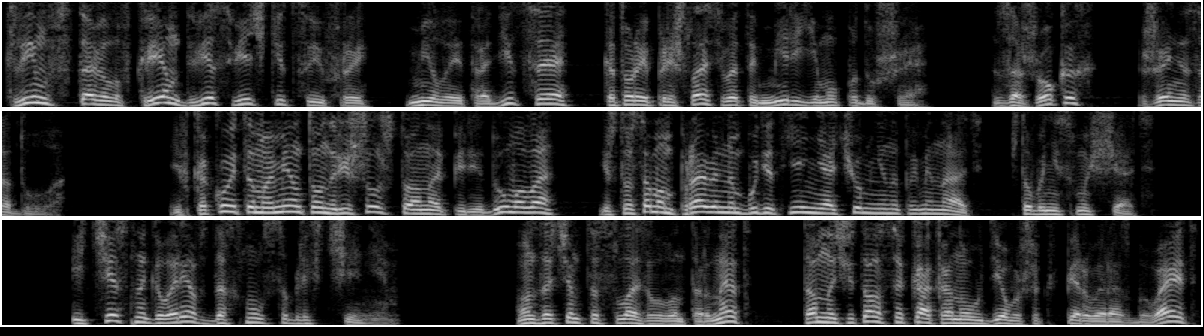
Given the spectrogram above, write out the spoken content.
Клим вставил в крем две свечки цифры, милая традиция, которая пришлась в этом мире ему по душе. Зажег их, Женя задула. И в какой-то момент он решил, что она передумала, и что самым правильным будет ей ни о чем не напоминать, чтобы не смущать. И, честно говоря, вздохнул с облегчением. Он зачем-то слазил в интернет, там начитался, как оно у девушек в первый раз бывает,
